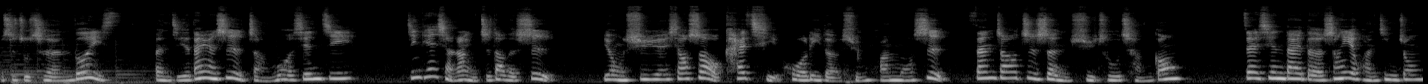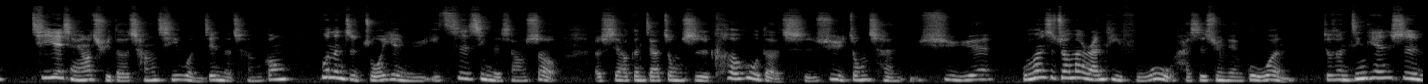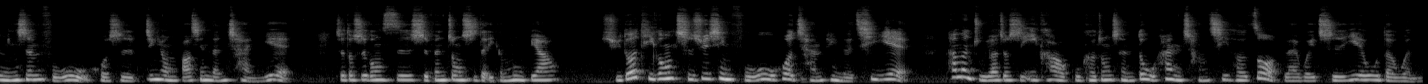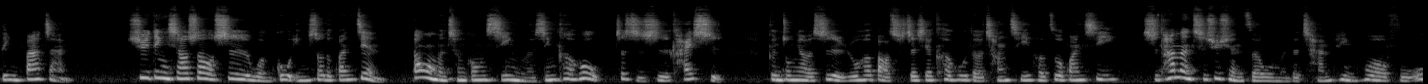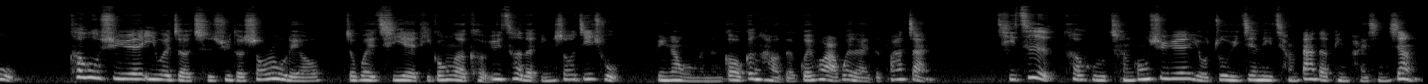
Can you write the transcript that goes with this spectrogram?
我是主持人 Louis，本集的单元是掌握先机。今天想让你知道的是，用续约销售开启获利的循环模式，三招制胜续出成功。在现代的商业环境中，企业想要取得长期稳健的成功，不能只着眼于一次性的销售，而是要更加重视客户的持续忠诚与续约。无论是专卖软体服务，还是训练顾问。就算今天是民生服务或是金融保险等产业，这都是公司十分重视的一个目标。许多提供持续性服务或产品的企业，他们主要就是依靠顾客忠诚度和长期合作来维持业务的稳定发展。续订销售是稳固营收的关键。当我们成功吸引了新客户，这只是开始，更重要的是如何保持这些客户的长期合作关系，使他们持续选择我们的产品或服务。客户续约意味着持续的收入流，这为企业提供了可预测的营收基础，并让我们能够更好的规划未来的发展。其次，客户成功续约有助于建立强大的品牌形象。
